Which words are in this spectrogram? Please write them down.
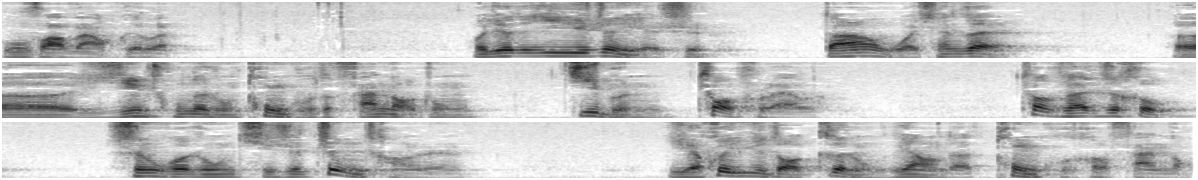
无法挽回了。我觉得抑郁症也是，当然我现在，呃，已经从那种痛苦的烦恼中基本跳出来了。跳出来之后，生活中其实正常人也会遇到各种各样的痛苦和烦恼。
